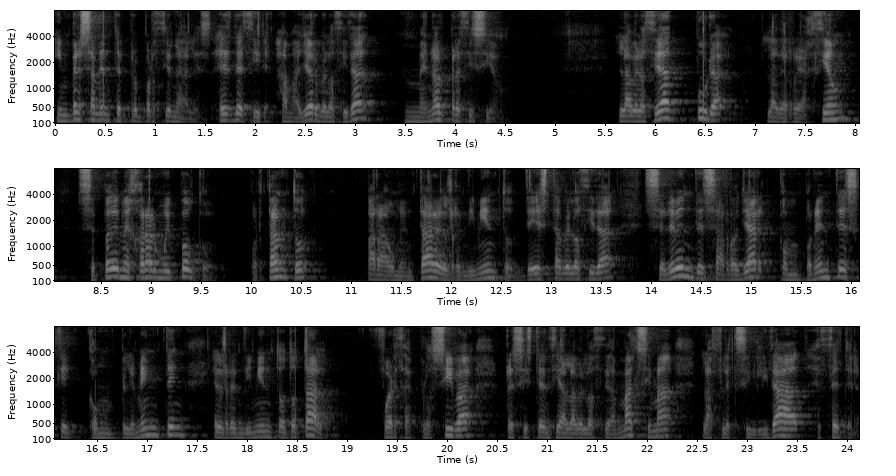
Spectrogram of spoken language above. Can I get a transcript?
inversamente proporcionales, es decir, a mayor velocidad, menor precisión. La velocidad pura, la de reacción, se puede mejorar muy poco. Por tanto, para aumentar el rendimiento de esta velocidad se deben desarrollar componentes que complementen el rendimiento total, fuerza explosiva, resistencia a la velocidad máxima, la flexibilidad, etc.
